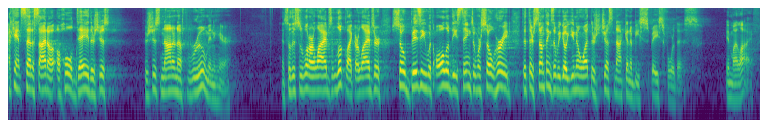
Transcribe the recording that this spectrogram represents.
I can't set aside a, a whole day. There's just, there's just not enough room in here. And so, this is what our lives look like. Our lives are so busy with all of these things, and we're so hurried that there's some things that we go, you know what? There's just not gonna be space for this in my life.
